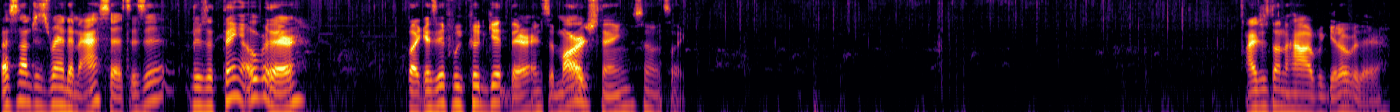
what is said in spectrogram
That's not just random assets, is it? There's a thing over there. Like as if we could get there, and it's a Marge thing, so it's like. I just don't know how I would get over there.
